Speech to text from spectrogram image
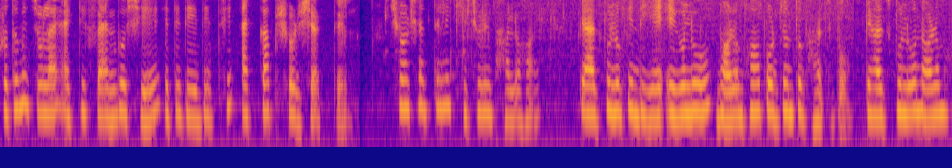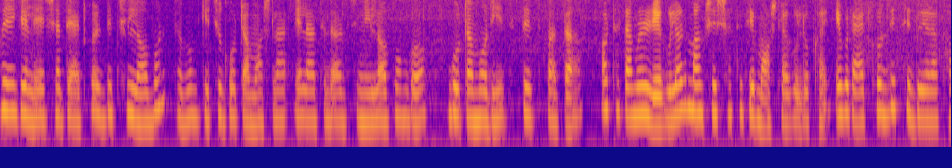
প্রথমে চুলায় একটি ফ্যান বসিয়ে এতে দিয়ে দিচ্ছি এক কাপ সরিষার তেল। সরিষার তেলে খিচুড়ি ভালো হয়। পেঁয়াজগুলোকে দিয়ে এগুলো নরম হওয়া পর্যন্ত ভাজবো। পেঁয়াজগুলো নরম হয়ে গেলে এর সাথে অ্যাড করে দিচ্ছি লবণ এবং কিছু গোটা মশলা, এলাচ, দারচিনি, লবঙ্গ, গোটা মরিচ, তেজপাতা। অর্থাৎ আমরা রেগুলার মাংসের সাথে যে মশলাগুলো খাই, এবার অ্যাড করে দিচ্ছি ধুয়ে রাখা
